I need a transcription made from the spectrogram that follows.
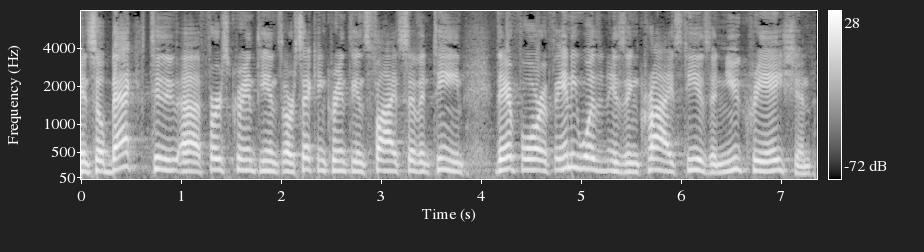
And so back to uh, 1 Corinthians or 2 Corinthians 5 17. Therefore, if anyone is in Christ, he is a new creation.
